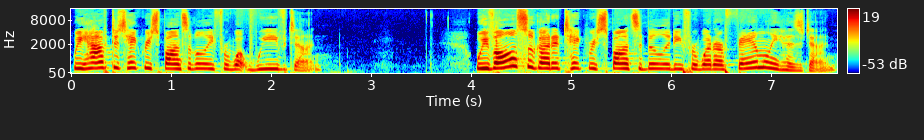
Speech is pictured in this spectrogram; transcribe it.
We have to take responsibility for what we've done. We've also got to take responsibility for what our family has done.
